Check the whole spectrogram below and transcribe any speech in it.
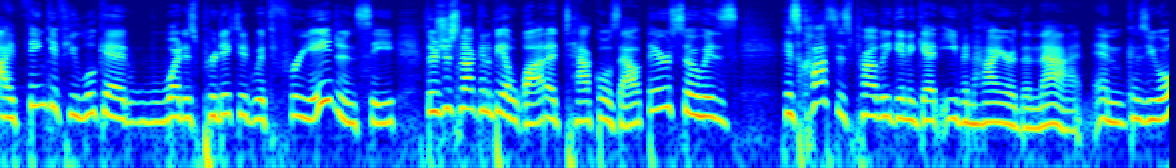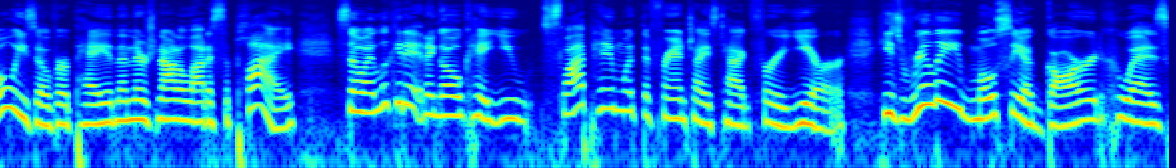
I think if you look at what is predicted with free agency, there's just not going to be a lot of tackles out there. So his his cost is probably going to get even higher than that. And because you always overpay, and then there's not a lot of supply. So I look at it and I go, okay, you slap him with the franchise tag for a year. He's really mostly a guard who has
